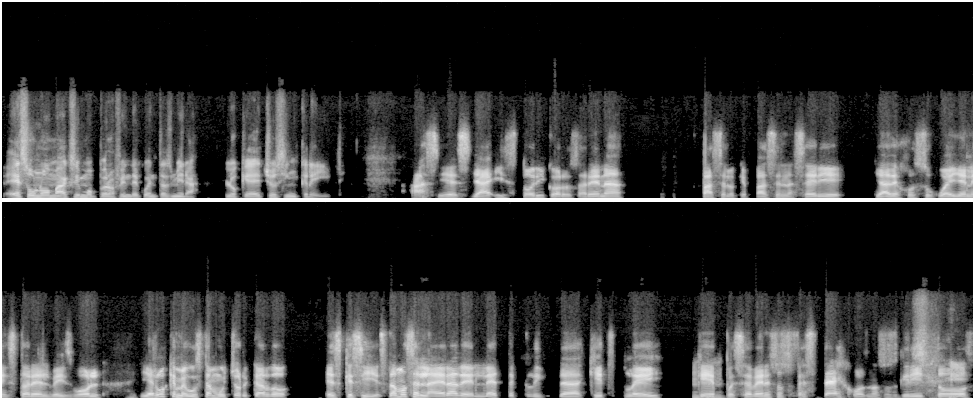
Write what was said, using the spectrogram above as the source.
Es uno máximo, pero a fin de cuentas, mira, lo que ha hecho es increíble. Así es, ya histórico Rosarena, pase lo que pase en la serie, ya dejó su huella en la historia del béisbol. Y algo que me gusta mucho, Ricardo, es que sí, estamos en la era de Let the, Kids Play, que pues se ven esos festejos, ¿no? Esos gritos,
